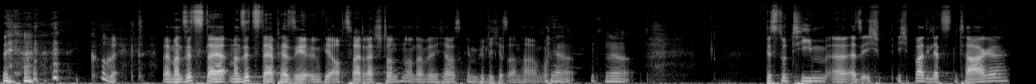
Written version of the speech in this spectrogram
Korrekt. Weil man sitzt da, ja- man sitzt da ja per se irgendwie auch zwei, drei Stunden und dann will ich ja was Gemütliches anhaben. Ja, ja. Bist du Team, äh, also ich, ich war die letzten Tage,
